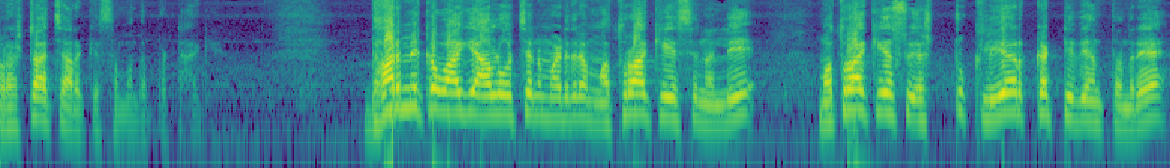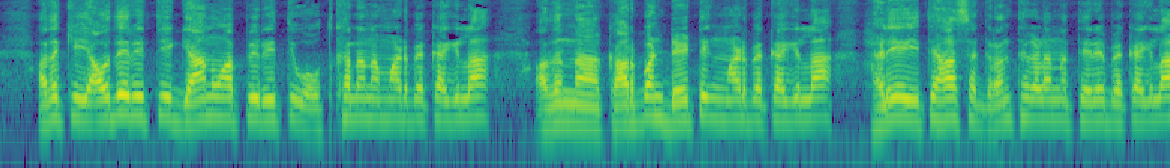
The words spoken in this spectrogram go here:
ಭ್ರಷ್ಟಾಚಾರಕ್ಕೆ ಸಂಬಂಧಪಟ್ಟ ಹಾಗೆ. ಧಾರ್ಮಿಕವಾಗಿ ಆಲೋಚನೆ ಮಾಡಿದರೆ ಮಥುರಾ ಕೇಸಿನಲ್ಲಿ, ಮಥುರಾ ಕೇಸು ಎಷ್ಟು ಕ್ಲಿಯರ್ ಕಟ್ ಇದೆ ಅಂತಂದರೆ, ಅದಕ್ಕೆ ಯಾವುದೇ ರೀತಿ ಜ್ಞಾನವಾಪಿ ರೀತಿ ಉತ್ಖನನ ಮಾಡಬೇಕಾಗಿಲ್ಲ, ಅದನ್ನು ಕಾರ್ಬನ್ ಡೇಟಿಂಗ್ ಮಾಡಬೇಕಾಗಿಲ್ಲ, ಹಳೆಯ ಇತಿಹಾಸ ಗ್ರಂಥಗಳನ್ನು ತೆರೆಯಬೇಕಾಗಿಲ್ಲ,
